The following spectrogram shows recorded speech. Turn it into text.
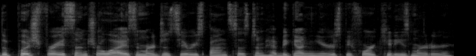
The push for a centralized emergency response system had begun years before Kitty's murder.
